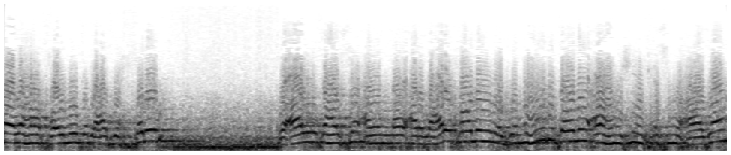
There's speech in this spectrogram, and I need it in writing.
قولها قولی کے لحاظ احترم وآي بحث أن أربعة قولين وجمهور قولين أهم شيء اسم أعظم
